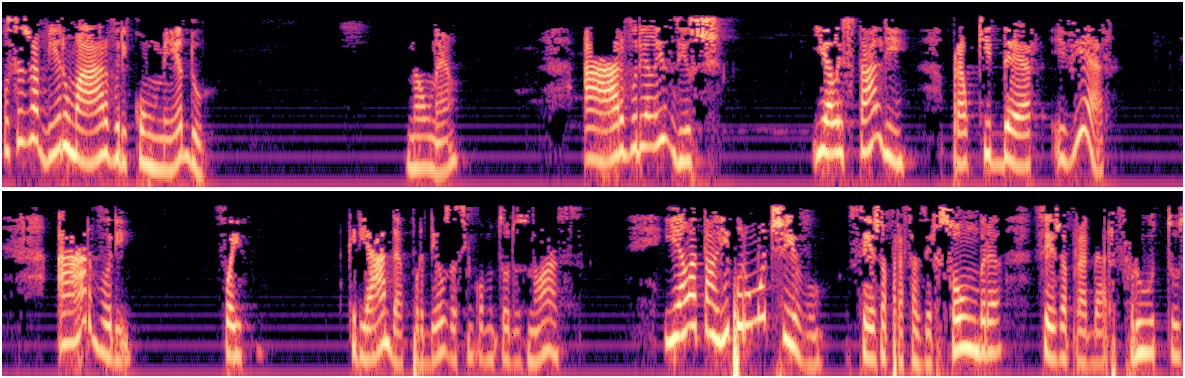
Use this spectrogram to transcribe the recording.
Vocês já viram uma árvore com medo? Não, né? A árvore ela existe. E ela está ali para o que der e vier. A árvore foi criada por Deus, assim como todos nós, e ela está ali por um motivo, seja para fazer sombra, seja para dar frutos,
